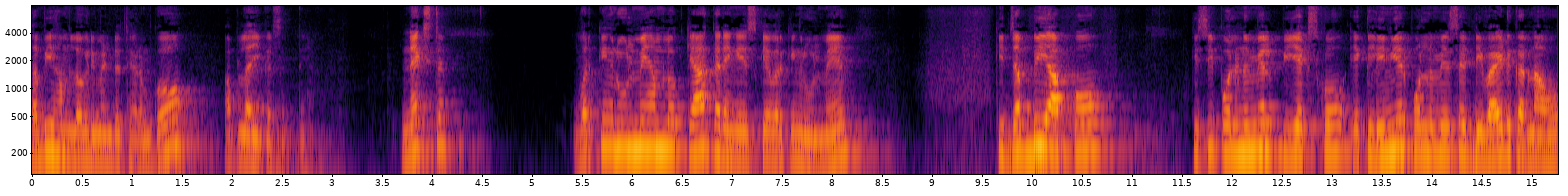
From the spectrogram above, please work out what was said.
तभी हम लोग रिमाइंडर थ्योरम को अप्लाई कर सकते हैं। नेक्स्ट वर्किंग रूल में हम लोग क्या करेंगे इसके वर्किंग रूल में? कि जब भी आपको किसी पोलिनोमियल पी एक्स को एक लीनियर पोलिनोमियल से डिवाइड करना हो,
